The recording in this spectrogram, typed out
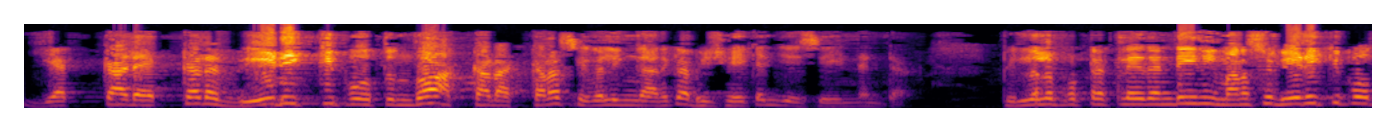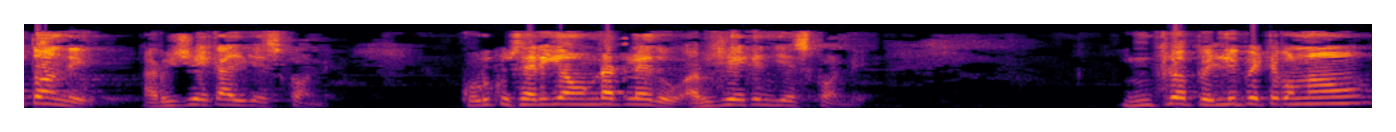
ఎక్కడెక్కడ వేడెక్కిపోతుందో అక్కడక్కడ శివలింగానికి అభిషేకం చేసేయండి అంటారు. పిల్లలు పుట్టట్లేదండి నీ మనసు వేడెక్కిపోతోంది. అభిషేకాలు చేసుకోండి. కొడుకు సరిగా ఉండట్లేదు అభిషేకం చేసుకోండి. ఇంట్లో పెళ్ళి పెట్టుకున్నాం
